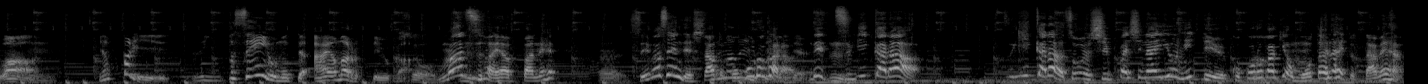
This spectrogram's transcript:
方はやっぱりやっぱ誠意を持って謝るっていうか。そう。まずはやっぱね、うん、すいませんでした。と心から。で、次から次からそういう失敗しないようにっていう心がけを持たないとダメなの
